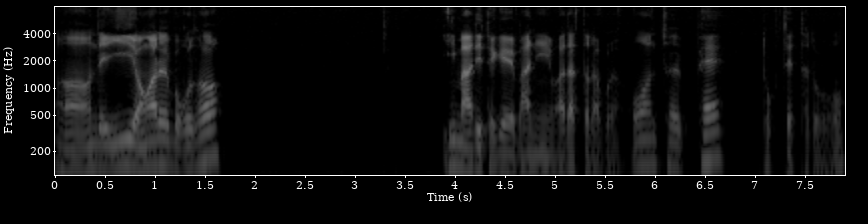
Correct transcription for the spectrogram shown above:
어 근데 이 영화를 보고서 이 말이 되게 많이 와닿더라고요. 호원철폐 독재 타도.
